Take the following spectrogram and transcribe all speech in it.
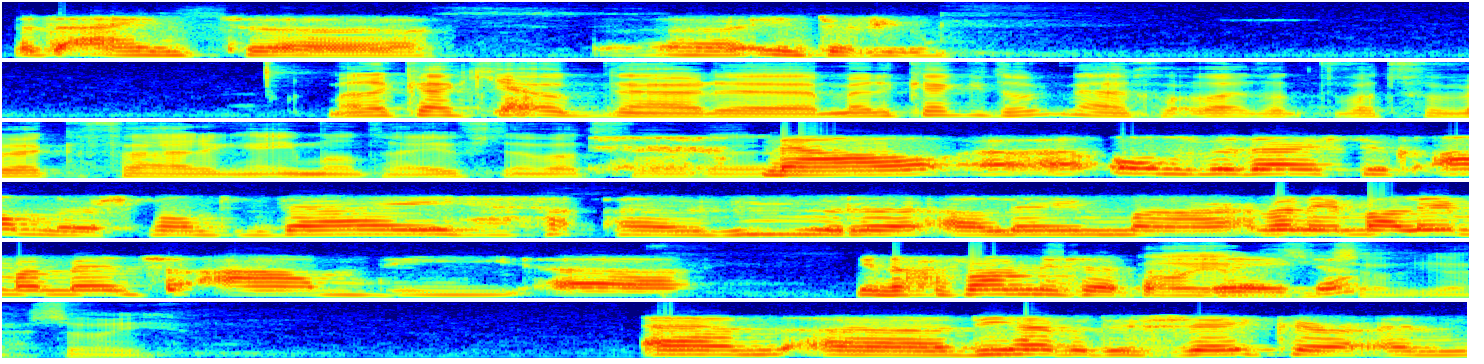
het eindinterview. Maar dan kijk je Ja. ook naar de, maar dan kijk je toch ook naar wat, wat, wat voor werkervaringen iemand heeft en wat voor. eh, Nou, eh, ons bedrijf is natuurlijk anders, want wij eh, huren alleen maar, we nemen alleen maar mensen aan die eh, in de gevangenis hebben oh ja, dat is gezeten. ook zo. Ja, sorry. En eh, die hebben dus zeker een,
